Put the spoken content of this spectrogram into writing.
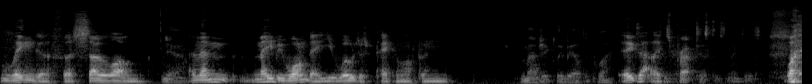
linger for so long, Yeah, and then maybe one day you will just pick them up and magically be able to play exactly. because practice doesn't exist. Well,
